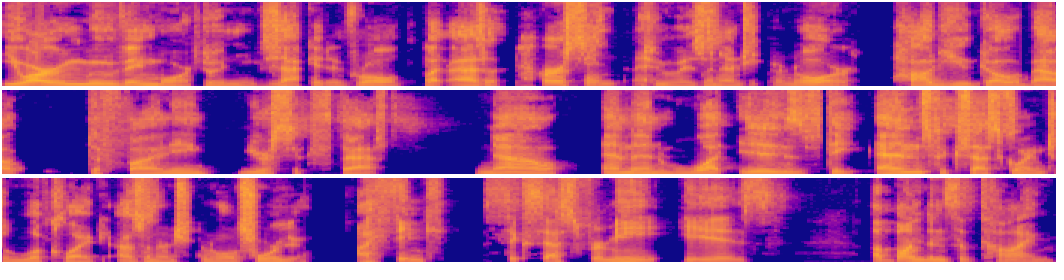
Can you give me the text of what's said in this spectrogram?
you are moving more to an executive role. But as a person who is an entrepreneur, how do you go about defining your success now? And then what is the end success going to look like as an entrepreneur for you? I think success for me is abundance of time,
